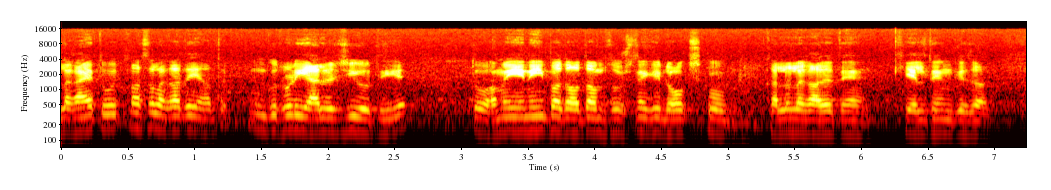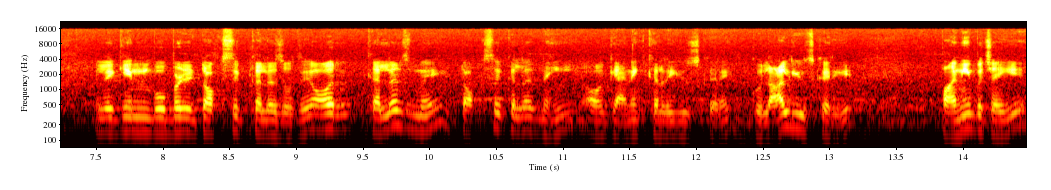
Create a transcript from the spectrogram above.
लगाएँ तो इतना सा लगा दें यहाँ तक उनको थोड़ी एलर्जी होती है। तो हमें ये नहीं पता होता हम सोचते हैं कि डॉग्स को कलर लगा देते हैं खेलते हैं उनके साथ। लेकिन वो बड़े टॉक्सिक कलर्स होते हैं और कलर्स में टॉक्सिक कलर नहीं ऑर्गेनिक कलर यूज़ करें गुलाल यूज़ करिए। पानी बचाइए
